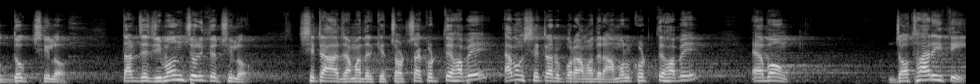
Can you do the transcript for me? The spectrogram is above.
উদ্যোগ ছিল, তার যে জীবন চরিত ছিল, সেটা আজ আমাদেরকে চর্চা করতে হবে এবং সেটার উপর আমাদের আমল করতে হবে। এবং যথারীতি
